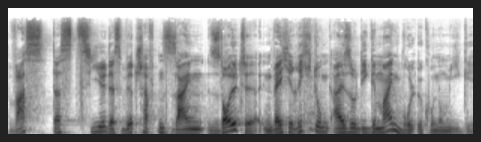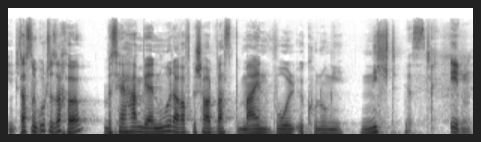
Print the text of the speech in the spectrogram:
was das Ziel des Wirtschaftens sein sollte, in welche Richtung also die Gemeinwohlökonomie geht. Das ist eine gute Sache. Bisher haben wir nur darauf geschaut, was Gemeinwohlökonomie nicht ist. Eben.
